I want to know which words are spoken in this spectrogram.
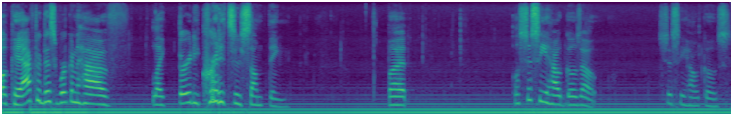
Okay, after this, we're gonna have like 30 credits or something. But let's just see how it goes out. Let's just see how it goes.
